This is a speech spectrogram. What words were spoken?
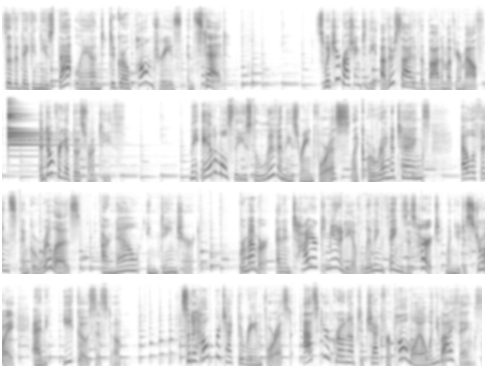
so that they can use that land to grow palm trees instead. Switch your brushing to the other side of the bottom of your mouth. And don't forget those front teeth. The animals that used to live in these rainforests, like orangutans, elephants, and gorillas, are now endangered. Remember, an entire community of living things is hurt when you destroy an ecosystem. So, to help protect the rainforest, ask your grown up to check for palm oil when you buy things.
